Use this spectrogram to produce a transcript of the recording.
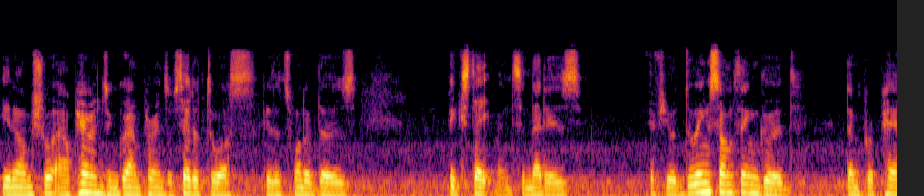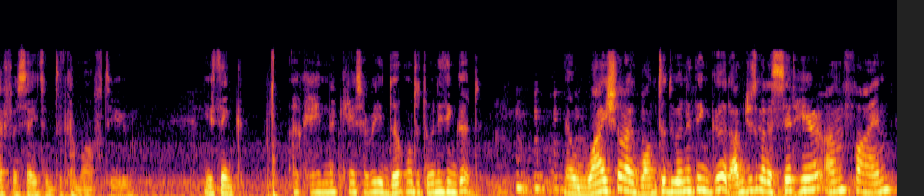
you know, I'm sure our parents and grandparents have said it to us because it's one of those big statements, and that is if you're doing something good, then prepare for Satan to come after you. You think, okay, in that case, I really don't want to do anything good. now, why should I want to do anything good? I'm just going to sit here, I'm fine.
